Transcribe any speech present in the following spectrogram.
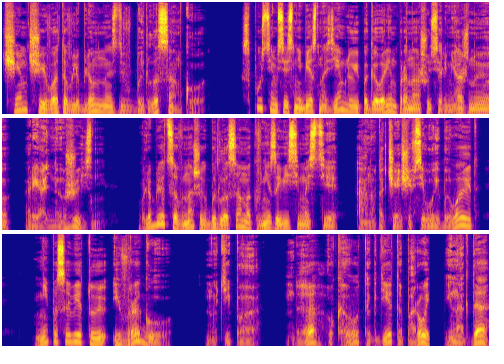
Чем чревата влюбленность в быдло-самку? Спустимся с небес на землю и поговорим про нашу сермяжную реальную жизнь. Влюбляться в наших быдло-самок вне зависимости, а оно так чаще всего и бывает, не посоветую и врагу. Ну типа, да, у кого-то где-то порой, иногда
